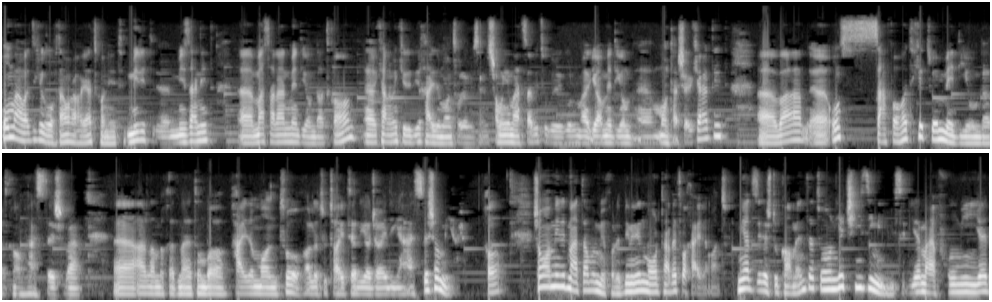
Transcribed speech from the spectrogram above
اون مواردی که گفتم رعایت کنید. میرید می‌زنید مثلا medium.com کلمه کلیدی خرید مانتو می‌زنید. شما یه مطلبی تو ویرگول یا مدیوم منتشر کردید و اون صفحاتی که تو medium.com هستش و عرضم به خدمتتون با خرید مانتو حالا تو title یا جای دیگه هستش رو میاره. خب شما میرید مطلب رو می‌خونید می‌بینید مرتبط با خرید مانتو. میاد زیرش تو کامنتتون یه چیزی می‌نویسید یه مفهومی یه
